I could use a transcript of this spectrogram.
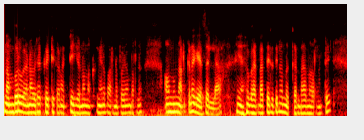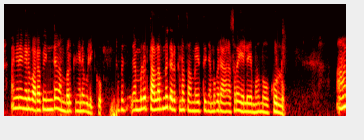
നമ്പർ വേണം അവരൊക്കെ ആയിട്ട് കണക്ട് ചെയ്യണം എന്നൊക്കെ ഇങ്ങനെ പറഞ്ഞപ്പോൾ ഞാൻ പറഞ്ഞു അതൊന്നും നടക്കണ കേസല്ല. വേണ്ടാത്തരത്തിനൊന്നും നിൽക്കണ്ടെന്ന് പറഞ്ഞിട്ട്. അങ്ങനെ ഇങ്ങനെ പറഞ്ഞപ്പോൾ എന്റെ നമ്പർക്ക് ഇങ്ങനെ വിളിക്കും. അപ്പം നമ്മൾ തളർന്ന് കിടക്കുന്ന സമയത്ത് നമുക്കൊരു ആശ്രയമല്ലേ നമ്മൾ നോക്കുള്ളൂ. ആ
